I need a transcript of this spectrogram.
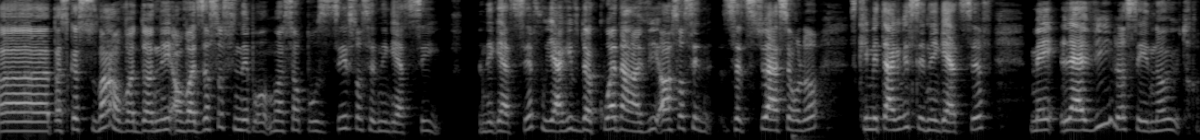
Euh, parce que souvent, on va donner, on va dire ça, c'est une émotion positive, ça, c'est négatif. Négatif, ou il arrive de quoi dans la vie? Ah, ça, c'est cette situation-là. Ce qui m'est arrivé, c'est négatif. Mais la vie, là, c'est neutre.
